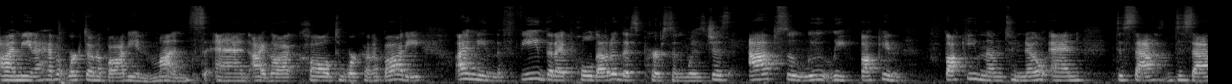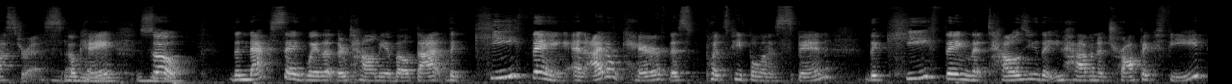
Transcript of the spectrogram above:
I mean, I haven't worked on a body in months and I got called to work on a body. I mean, the feed that I pulled out of this person was just absolutely fucking fucking them to no end disa- disastrous. Mm-hmm. Okay. Mm-hmm. So, the next segue that they're telling me about that, the key thing, and I don't care if this puts people in a spin, the key thing that tells you that you have an atropic feed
